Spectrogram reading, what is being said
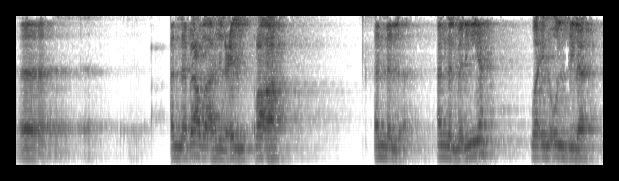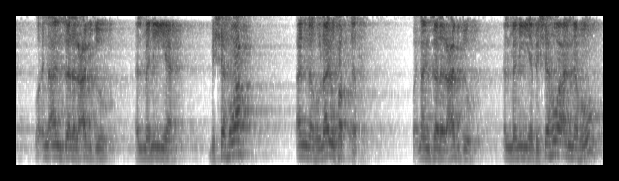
آه، أن بعض أهل العلم رأى أن أن المنية وإن أنزل وإن أنزل العبد المنية بشهوة أنه لا يفطر وإن أنزل العبد المنية بشهوة أنه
